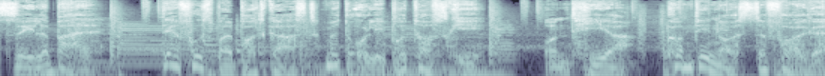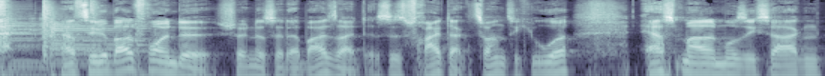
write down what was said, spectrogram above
Herz, Seele, Ball. Der Fußballpodcast mit Uli Potowski. Und hier kommt die neueste Folge. Herz, Seele, Ball, Freunde. Schön, dass ihr dabei seid. Es ist Freitag, 20 Uhr. Erstmal muss ich sagen,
